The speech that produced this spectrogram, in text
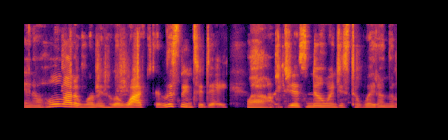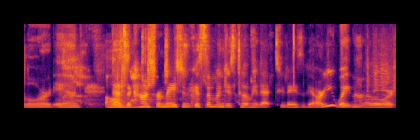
and a whole lot of women who are watching, listening today. Wow. just knowing just to wait on the Lord. And oh, that's a confirmation because someone just told me that two days ago. Are you waiting on the Lord?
